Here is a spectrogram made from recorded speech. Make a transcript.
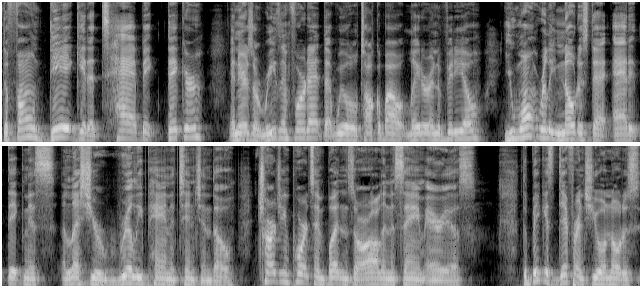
The phone did get a tad bit thicker, and there's a reason for that that we'll talk about later in the video. You won't really notice that added thickness unless you're really paying attention though. Charging ports and buttons are all in the same areas. The biggest difference you'll notice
